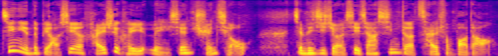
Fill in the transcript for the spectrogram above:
今年的表现还是可以领先全球。今天记者谢嘉欣的采访报道。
